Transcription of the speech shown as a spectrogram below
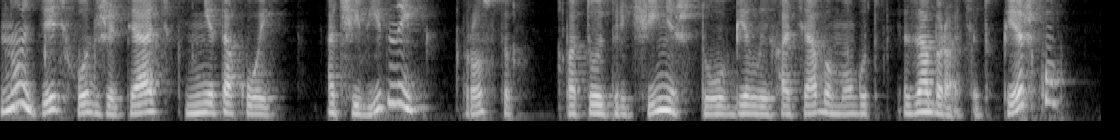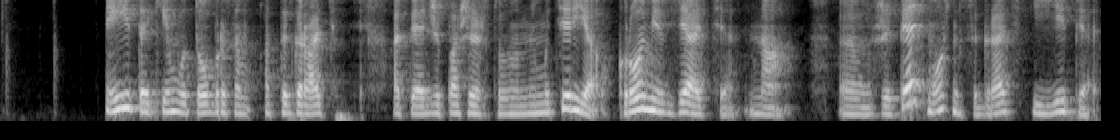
но здесь ход g5 не такой очевидный, просто по той причине, что белые хотя бы могут забрать эту пешку и таким вот образом отыграть, опять же, пожертвованный материал. Кроме взятия на g5 э, можно сыграть и e5.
